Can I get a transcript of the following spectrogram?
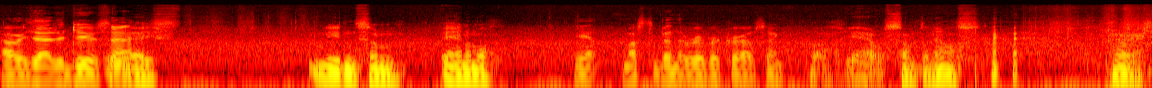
Oh, he's out of juice, huh? Yeah, he's needing some animal. Yeah. Must have been the river crossing. Well, yeah, it was something else. Alright.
